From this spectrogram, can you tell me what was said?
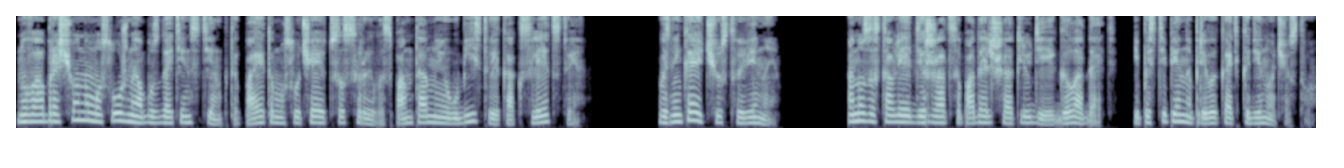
Новообращенному сложно обуздать инстинкты, поэтому случаются срывы, спонтанные убийства и, как следствие, возникает чувство вины. Оно заставляет держаться подальше от людей, голодать, и постепенно привыкать к одиночеству.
